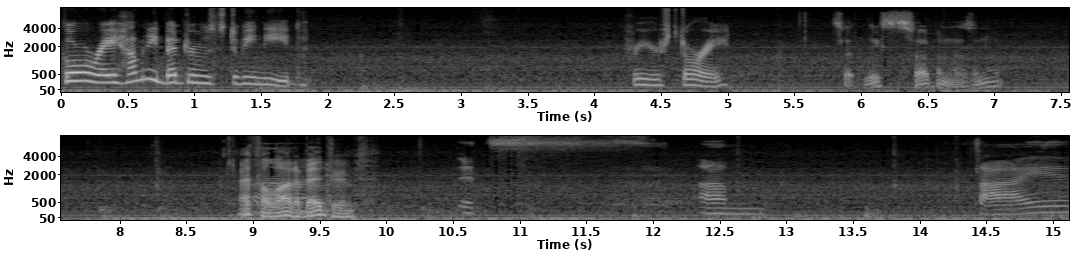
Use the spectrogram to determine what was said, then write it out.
Gore, how many bedrooms do we need for your story? It's at least seven, isn't it? That's a lot of Uh, bedrooms. It's um five.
